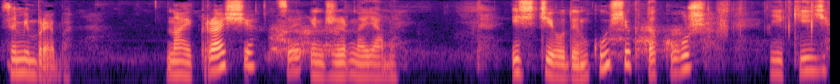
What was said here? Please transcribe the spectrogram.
самі бреби. Найкраще це інжирна яма. І ще один кущик, також, який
